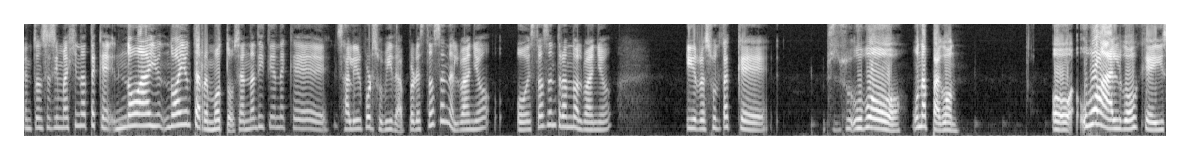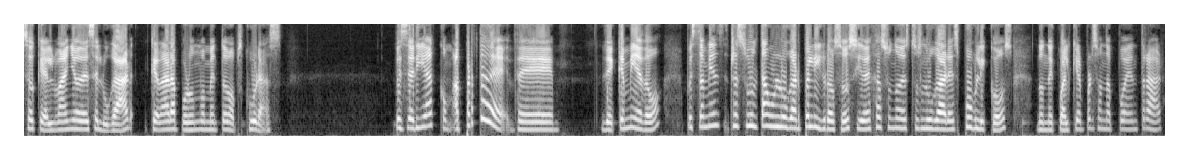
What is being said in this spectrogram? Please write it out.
Entonces imagínate que no hay, no hay un terremoto, o sea, nadie tiene que salir por su vida, pero estás en el baño o estás entrando al baño y resulta que pues, hubo un apagón o hubo algo que hizo que el baño de ese lugar quedara por un momento obscuras. Pues sería como, aparte de, de, de qué miedo, pues también resulta un lugar peligroso si dejas uno de estos lugares públicos donde cualquier persona puede entrar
